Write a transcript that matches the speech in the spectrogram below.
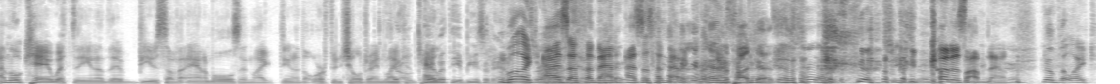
I'm okay with the you know the abuse of animals and like you know the orphan children. You're Like okay I- with the abuse of animals. well, like right? as a yeah, thematic, as a thematic. and the podcast. Jeez, cut us off now. No, but like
